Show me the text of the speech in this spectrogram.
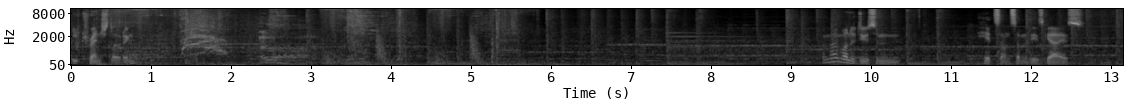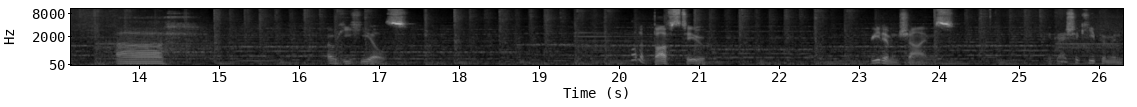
Keep trench loading. I might want to do some hits on some of these guys. Uh. Oh, he heals. A lot of buffs, too. Freedom chimes. Maybe I should keep him in.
